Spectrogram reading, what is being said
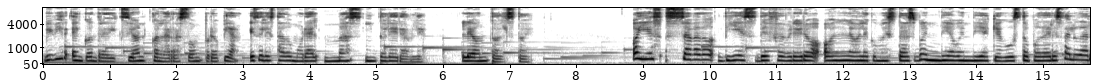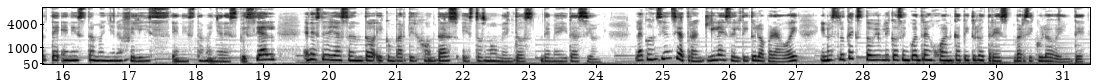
Vivir en contradicción con la razón propia es el estado moral más intolerable. León Tolstoy. Hoy es sábado 10 de febrero. Hola, hola, ¿cómo estás? Buen día, buen día. Qué gusto poder saludarte en esta mañana feliz, en esta mañana especial, en este día santo y compartir juntas estos momentos de meditación. La conciencia tranquila es el título para hoy y nuestro texto bíblico se encuentra en Juan capítulo 3 versículo 20.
